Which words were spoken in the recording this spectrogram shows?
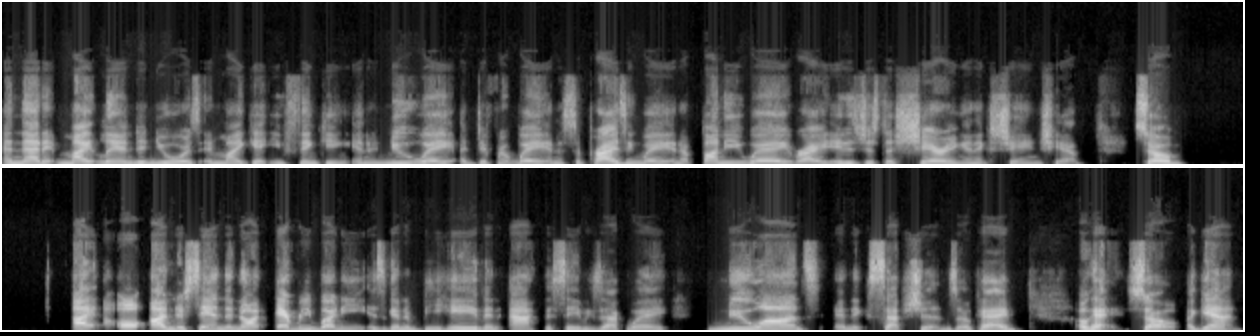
and that it might land in yours and might get you thinking in a new way a different way in a surprising way in a funny way right? It is just a sharing and exchange here. So I understand that not everybody is going to behave and act the same exact way. Nuance and exceptions okay? Okay so again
